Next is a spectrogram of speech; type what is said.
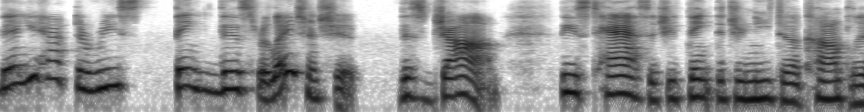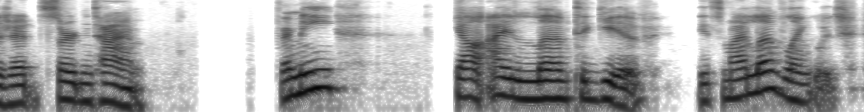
then you have to rethink this relationship, this job, these tasks that you think that you need to accomplish at a certain time. For me, y'all, I love to give. It's my love language.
